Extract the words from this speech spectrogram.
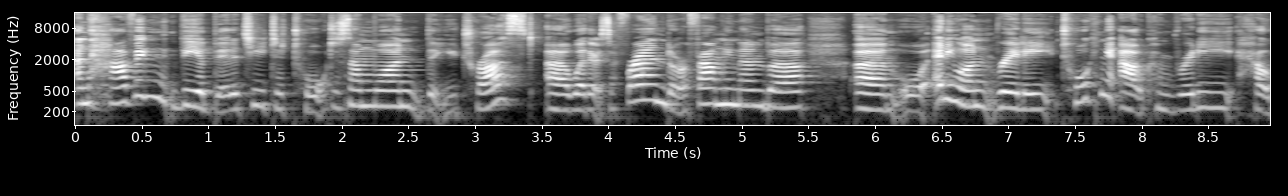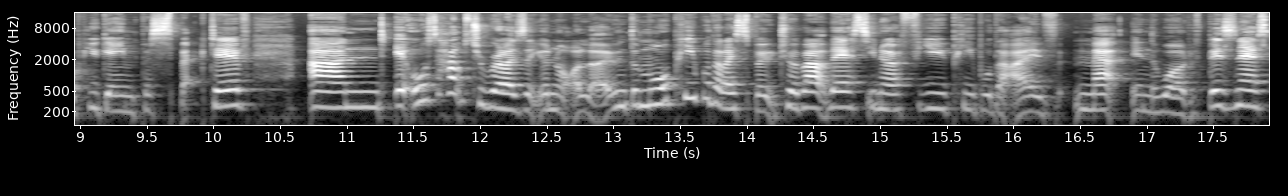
And having the ability to talk to someone that you trust, uh, whether it's a friend or a family member um, or anyone really, talking it out can really help you gain perspective. And it also helps to realize that you're not alone. The more people that I spoke to about this, you know, a few people that I've met in the world of business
